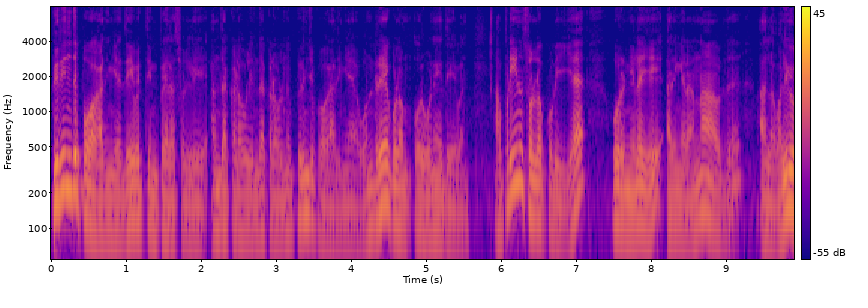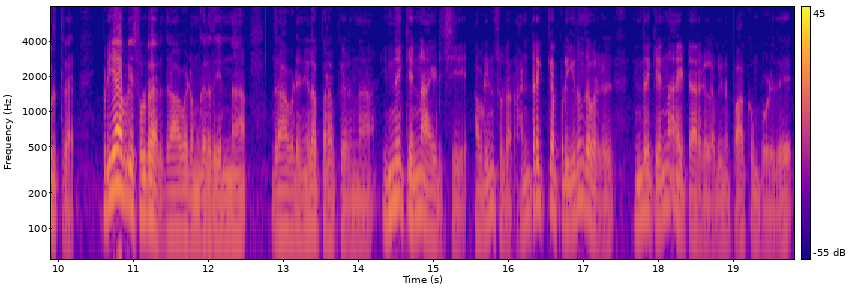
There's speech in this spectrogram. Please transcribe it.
பிரிந்து போகாதீங்க. தெய்வத்தின் பேரை சொல்லி அந்த கடவுள் இந்த கடவுள்னு பிரிஞ்சு போகாதீங்க. ஒன்றே குலம் ஒருவனே தேவன். அப்படின்னு சொல்லக்கூடிய ஒரு நிலையை அறிஞர் அண்ணா வந்து அதில் வலியுறுத்துறார். இப்படியே அப்படி சொல்கிறார் திராவிடம்ங்கிறது என்ன? திராவிட நிலப்பரப்பு இருந்தால் இன்றைக்கி என்ன ஆயிடுச்சு? அப்படின்னு சொல்கிறார் அன்றைக்கு அப்படி இருந்தவர்கள் இன்றைக்கு என்ன ஆயிட்டார்கள் அப்படின்னு பார்க்கும் பொழுது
